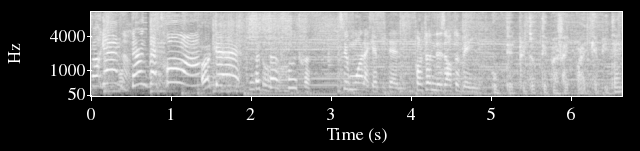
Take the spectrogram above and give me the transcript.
Morgane T'inquiète pas trop, hein Ok Pas de faire foutre C'est moi la capitaine. Faut que je donne des orthopédies. Ou peut-être plutôt que t'es pas faite pour être capitaine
